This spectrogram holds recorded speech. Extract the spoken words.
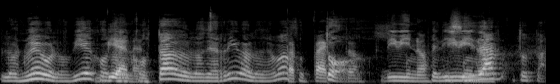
los nuevos, los viejos, los del costado, los de arriba, los de abajo, Perfecto. todos. Divino. Felicidad divino. total.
